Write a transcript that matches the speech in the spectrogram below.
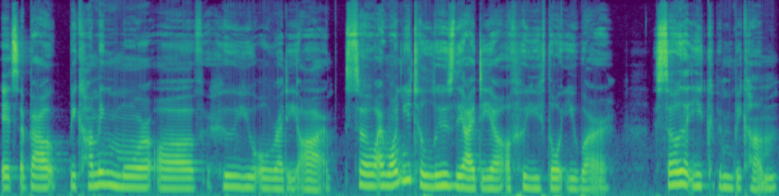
It's about becoming more of who you already are. So I want you to lose the idea of who you thought you were so that you can become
